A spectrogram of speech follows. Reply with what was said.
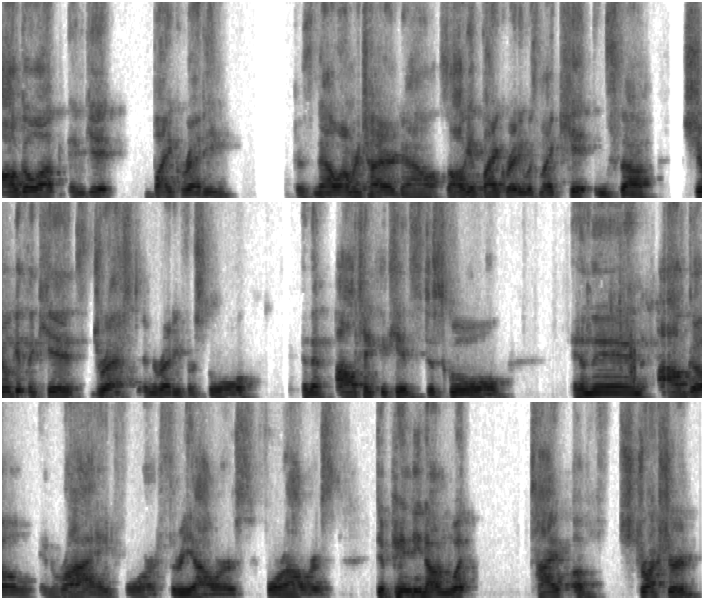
I'll go up and get bike ready because now I'm retired now. So I'll get bike ready with my kit and stuff. She'll get the kids dressed and ready for school. And then I'll take the kids to school. And then I'll go and ride for three hours, four hours, depending on what type of structured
